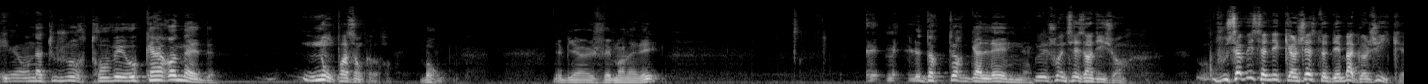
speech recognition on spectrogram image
Et on n'a toujours trouvé aucun remède. Non, pas encore. Bon. Eh bien, je vais m'en aller. Eh, Mais le docteur Galen. Oui, Joigne ces indigents. Vous savez, ce n'est qu'un geste démagogique.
